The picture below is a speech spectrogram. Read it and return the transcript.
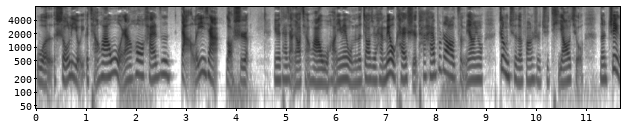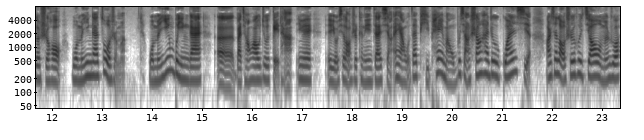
我手里有一个强化物，然后孩子打了一下老师，因为他想要强化物哈，因为我们的教学还没有开始，他还不知道怎么样用正确的方式去提要求，那这个时候我们应该做什么？我们应不应该呃把强化物就给他？因为有些老师肯定在想，哎呀，我在匹配嘛，我不想伤害这个关系，而且老师会教我们说，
